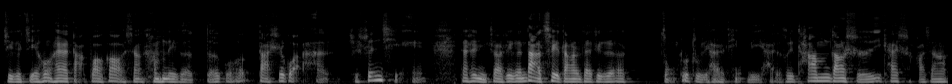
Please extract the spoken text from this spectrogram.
这个结婚还要打报告，向他们那个德国大使馆去申请。但是你知道，这个纳粹当时在这个种族主义还是挺厉害的，所以他们当时一开始好像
